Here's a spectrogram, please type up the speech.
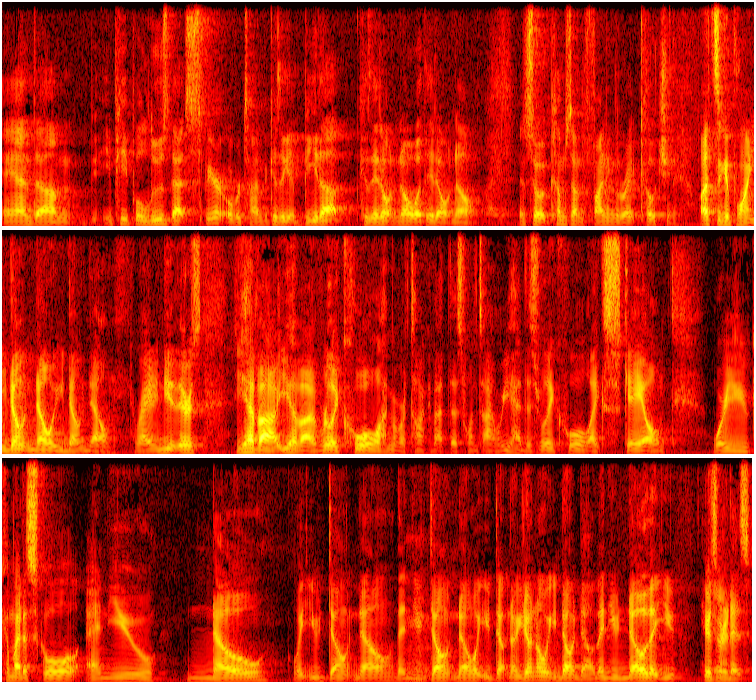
and um, people lose that spirit over time because they get beat up because they don't know what they don't know. And so it comes down to finding the right coaching. Well, that's a good point. You don't know what you don't know, right? And you, there's you have a you have a really cool. I remember talking about this one time where you had this really cool like scale where you come out of school and you know what you don't know, then you don't know what you don't know. You don't know what you don't know, then you know that you. Here's what it is.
